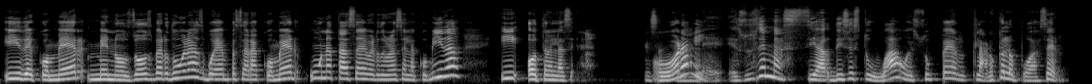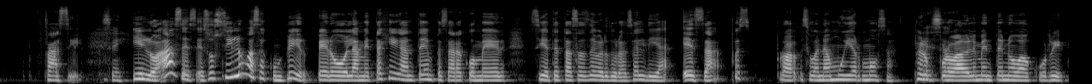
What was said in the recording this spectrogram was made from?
Y de comer menos dos verduras, voy a empezar a comer una taza de verduras en la comida y otra en la cena. Órale, eso es demasiado. Dices tú, wow, es súper claro que lo puedo hacer fácil. Sí. Y lo haces, eso sí lo vas a cumplir, pero la meta gigante de empezar a comer siete tazas de verduras al día, esa pues suena muy hermosa, pero Exacto. probablemente no va a ocurrir.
